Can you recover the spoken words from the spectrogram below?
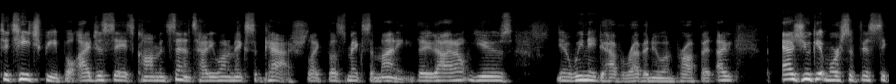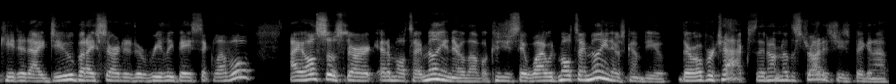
to teach people. I just say it's common sense. How do you want to make some cash? Like, let's make some money. They, I don't use, you know, we need to have revenue and profit. I, as you get more sophisticated, I do, but I start at a really basic level. I also start at a multimillionaire level because you say, why would multimillionaires come to you? They're overtaxed. They don't know the strategy is big enough.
